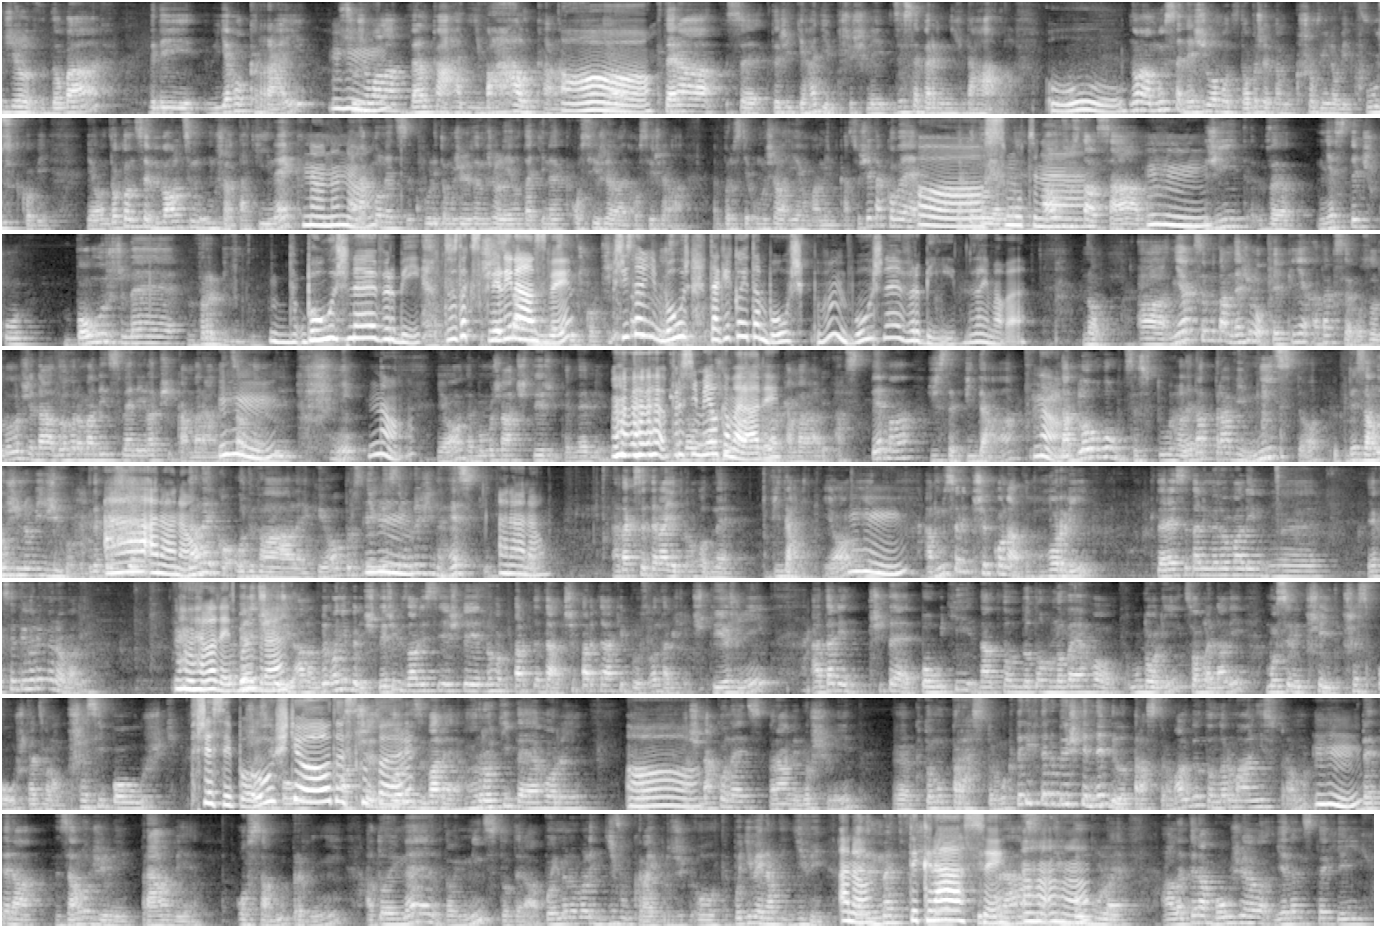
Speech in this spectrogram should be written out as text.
žil v dobách, kdy jeho kraj mm-hmm. sužovala velká hadí válka, Mhm. O. jo, která se, kteří ti hadi přišli ze severních dálav. Uh. No a mu se nežilo moc dobře tam Křovínovi chvůstkovi. Jo, dokonce ve válce mu umřel tatínek No, no, a no. nakonec kvůli tomu, že zemřel jeho tatínek, osiřela, osiřela. Prostě umřela i jeho maminka, což je takové O, jako dojemné. smutné. A on zůstal sám Mhm. žít v městečku Bouřné Vrbí. B- Bouřné vrbí. To jsou tak Přístavní názvy. přístavní Přístavní bouř, tak jako je tam bouř, hm, bouřné vrbí. Zajímavé. No a nějak se mu tam nežilo pěkně a tak se rozhodl, že dá dohromady své nejlepší kamarády, Mhm. mm-hmm. celkem byli tři, No, jo, nebo možná čtyři, teď nevím. prostě měl kamarády. kamarády a s téma, že se vydá No. na dlouhou cestu hledat právě místo, kde založí nový život, kde prostě A, ano, ano. daleko od válek, jo, prostě někde si bude žít hezky. Ano, jo. ano. A tak se teda jednoho dne vydali, jo. Mhm. A museli překonat hory, které se tady jmenovaly, mm, jak se ty hory jmenovaly? Bylo Byli dobré. čtyři, ano, byli, oni byli čtyři, vzali si ještě jednoho partě, teda tři parťáky plus on, takže čtyři. A tady při té pouti na to, do toho nového údolí, co hledali, museli přejít přes poušť, takzvanou přesipoušť. Přesi poušť, přesipoušť jo, to je a přes super. hory zvané hrotité hory. Oh. Až nakonec právě došli eh, k tomu prastromu, který v té době ještě nebyl prastrom, ale byl to normální strom, Mhm. kde teda založili právě osadu první a to jméno, to místo teda pojmenovali divu kraj, protože te- podívej na ty divy. Ano, ten med ty všude, krásy. Ty krásy, Aha, aha, ty aha. Ale teda bohužel jeden z těch jejich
